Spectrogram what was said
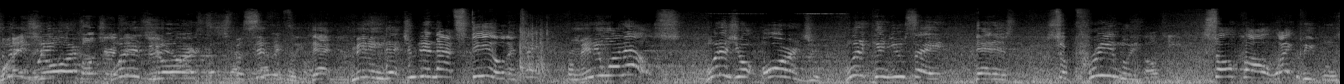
what is yours? Culture What is is yours specifically? That meaning that you did not steal and take from anyone else. What is your origin? What can you say that is supremely so-called white people's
